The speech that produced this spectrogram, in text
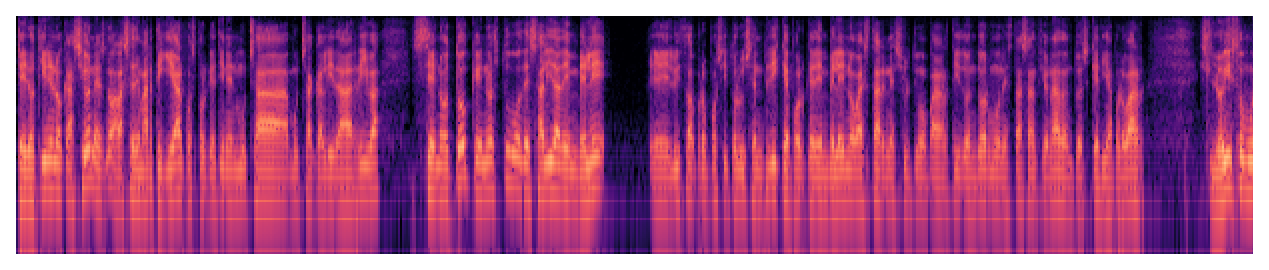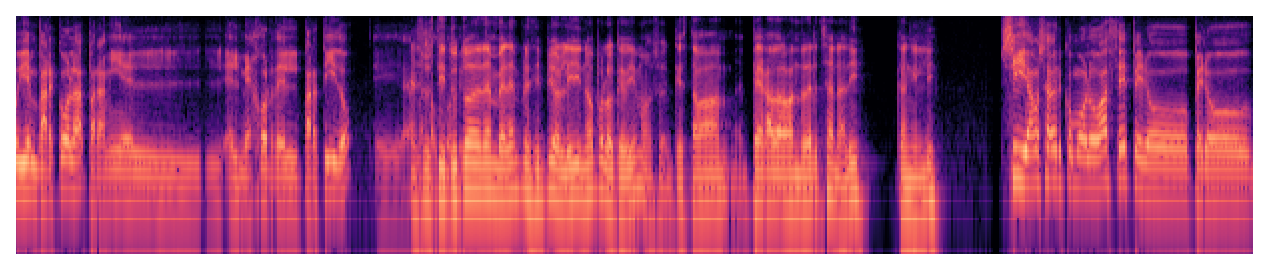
pero tienen ocasiones, ¿no? A base de martillear, pues porque tienen mucha, mucha calidad arriba. Se notó que no estuvo de salida de Dembélé, eh, lo hizo a propósito Luis Enrique, porque Dembélé no va a estar en ese último partido en Dortmund, está sancionado, entonces quería probar. Lo hizo muy bien Barcola, para mí el, el mejor del partido. Eh, el sustituto de Dembélé, en principio, Lee, ¿no? Por lo que vimos, el que estaba pegado a la banda derecha era Lee, Kangin Lee. Sí, vamos a ver cómo lo hace, pero, pero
